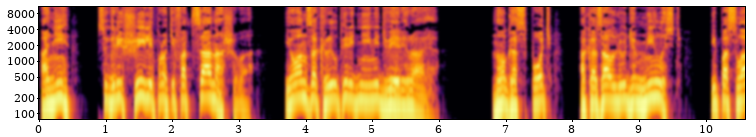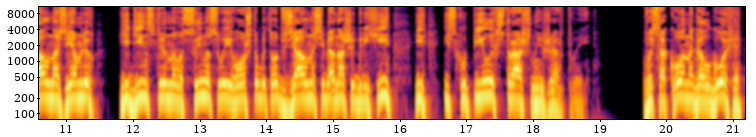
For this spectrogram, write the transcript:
Они согрешили против Отца нашего, и Он закрыл перед ними двери рая. Но Господь оказал людям милость и послал на землю — единственного Сына Своего, чтобы Тот взял на себя наши грехи и искупил их страшной жертвой. Высоко на Голгофе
